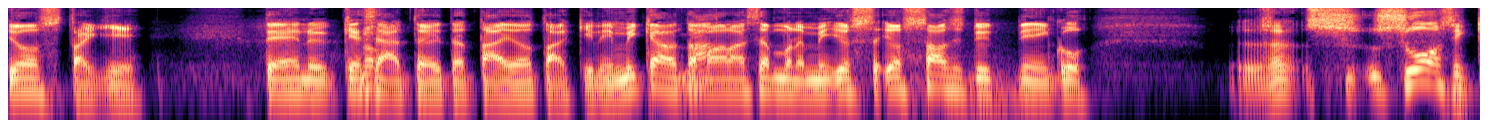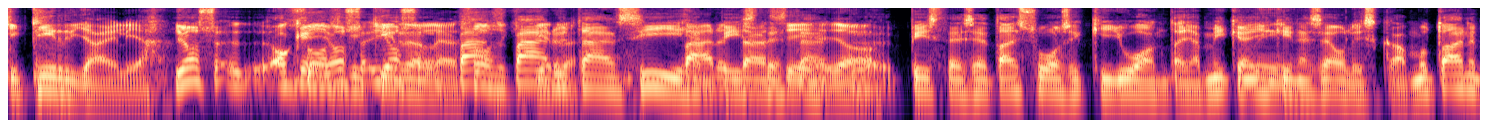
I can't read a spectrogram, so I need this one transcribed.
jostakin, tehnyt kesätöitä tai jotakin, niin mikä on Mä- tavallaan semmoinen, jos, jos sä olisit nyt niin kuin suosikkikirjailija? Jos, okay, jos, jos Suosikkikirjailija, pää, suosikkikirjailija. päädytään siihen Päädytään pisteeseen, siihen, pisteeseen tai suosikkijuontaja, mikä Niin. ikinä se olisikaan. Mutta aina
